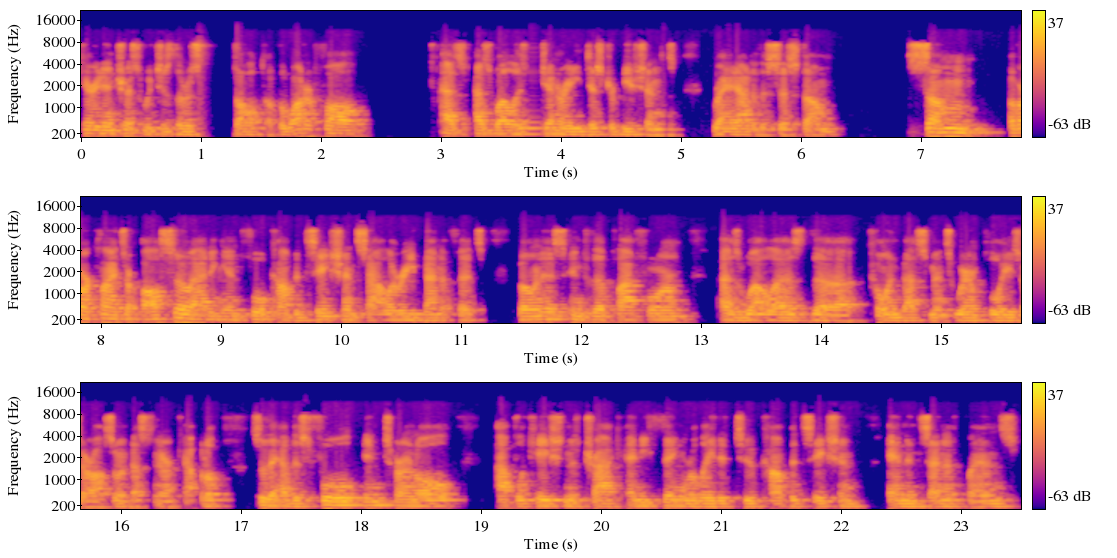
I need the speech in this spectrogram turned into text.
carried interest, which is the result of the waterfall, as, as well as generating distributions right out of the system. Some of our clients are also adding in full compensation, salary, benefits, bonus into the platform, as well as the co-investments where employees are also investing our capital. So they have this full internal application to track anything related to compensation and incentive plans.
